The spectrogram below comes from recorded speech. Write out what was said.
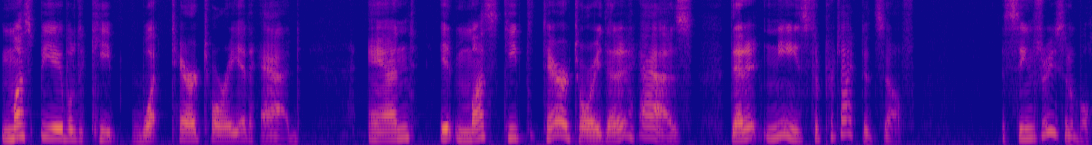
must be able to keep what territory it had and it must keep the territory that it has that it needs to protect itself. It seems reasonable.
